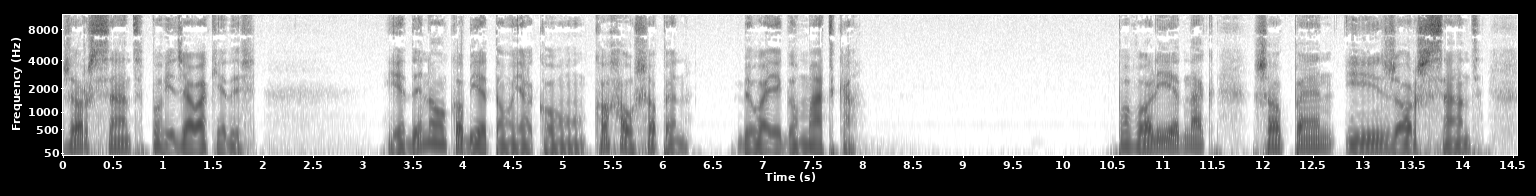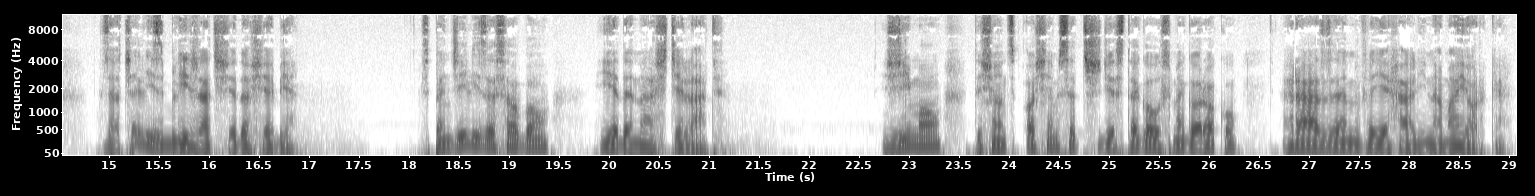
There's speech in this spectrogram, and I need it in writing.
George Sand powiedziała kiedyś Jedyną kobietą, jaką kochał Chopin, była jego matka. Powoli jednak Chopin i Georges Sand zaczęli zbliżać się do siebie. Spędzili ze sobą 11 lat. Zimą 1838 roku razem wyjechali na Majorkę.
